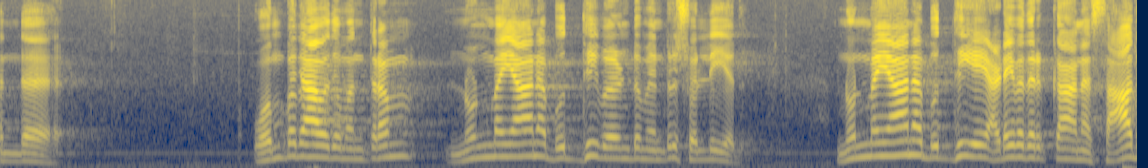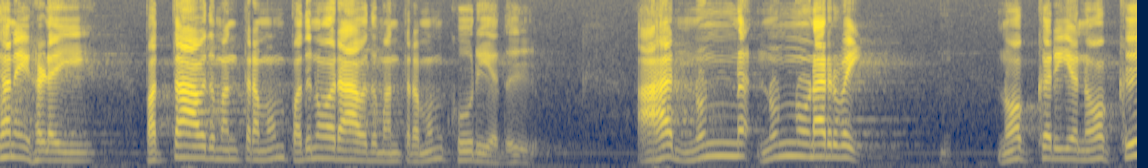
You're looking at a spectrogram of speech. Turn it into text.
அந்த ஒன்பதாவது மந்திரம் நுண்மையான புத்தி வேண்டும் என்று சொல்லியது. நுண்மையான புத்தியை அடைவதற்கான சாதனைகளை பத்தாவது மந்திரமும் பதினோராவது மந்திரமும் கூறியது. ஆக நுண்ண நுண்ணுணர்வை நோக்கரிய நோக்கு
